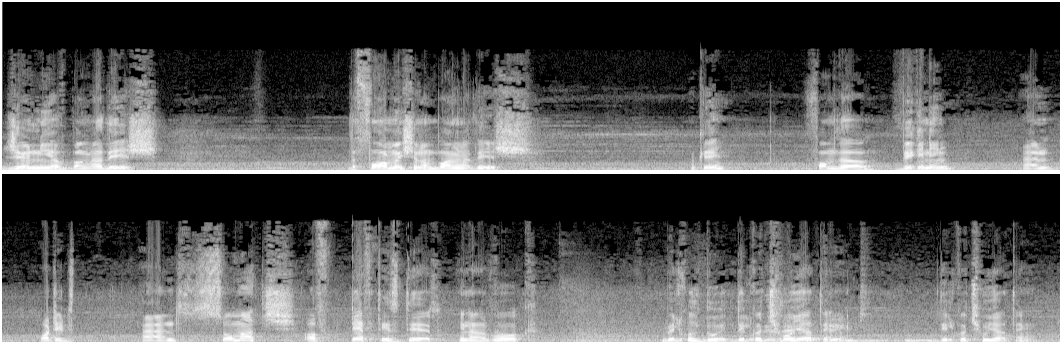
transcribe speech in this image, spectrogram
journey of Bangladesh the formation of Bangladesh okay from the beginning and what it and so much of depth is there in our work बिल्कुल दिल को छू जाते हैं। दिल को छू जाते हैं।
